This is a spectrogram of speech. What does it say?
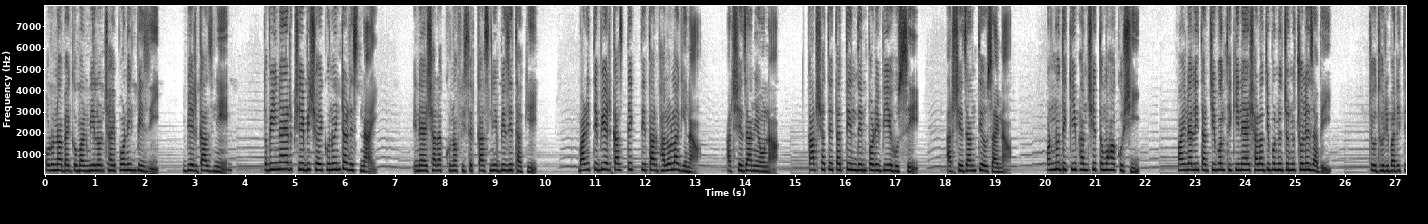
অরুণা বেগম আর মিলন সাহেব অনেক বিজি, বিয়ের কাজ নিয়ে। তবে ইনায়ের সেই বিষয়ে কোনো ইন্টারেস্ট নাই। ইনায়ের সারাক্ষণ অফিসের কাজ নিয়ে বিজি থাকে। বাড়িতে বিয়ের কাজ দেখতে তার ভালো লাগে না, আর সে জানেও না কার সাথে তার তিন দিন পরে বিয়ে হচ্ছে, আর সে জানতেও চায় না। অন্যদিকে ইভান, সে তো মহাখুশি ফাইনালি তার জীবন থেকে নেয় সারা জীবনের জন্য চলে যাবে চৌধুরী বাড়িতে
